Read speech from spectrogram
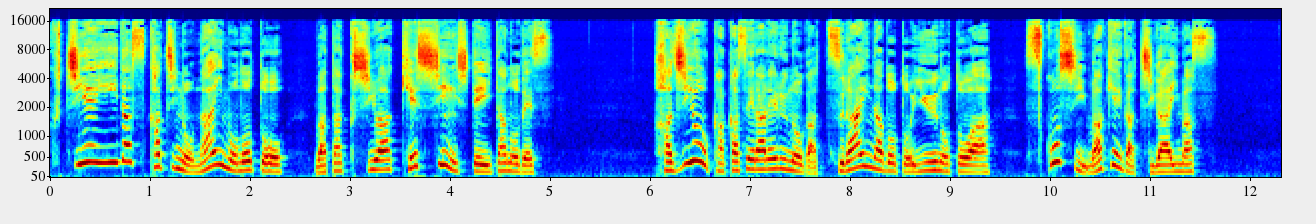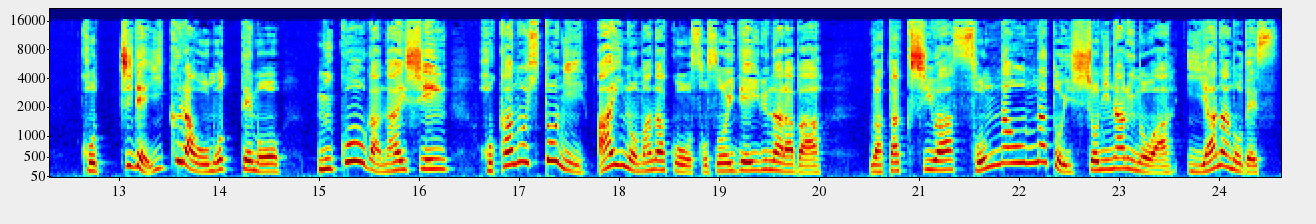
口へ言い出す価値のないものと私は決心していたのです。恥をかかせられるのが辛いなどというのとは少しわけが違います。こっちでいくら思っても向こうが内心他の人に愛の眼を注いでいるならば私はそんな女と一緒になるのは嫌なのです。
